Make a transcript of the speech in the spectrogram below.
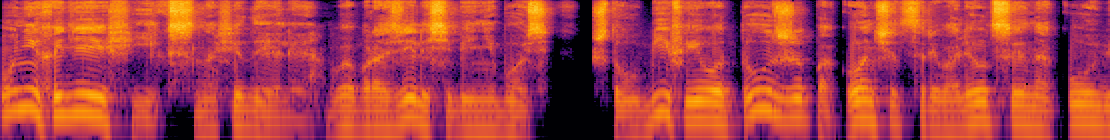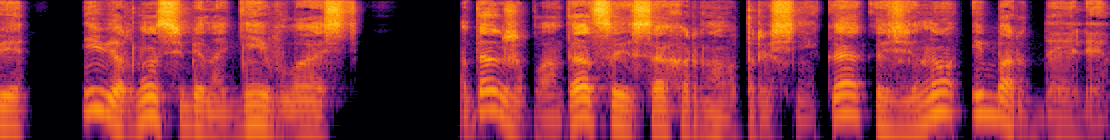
У них идея фикс на Фиделе. Вообразили себе, небось, что, убив его, тут же покончат с революцией на Кубе и вернут себе над ней власть, а также плантации сахарного тростника, казино и бордели.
